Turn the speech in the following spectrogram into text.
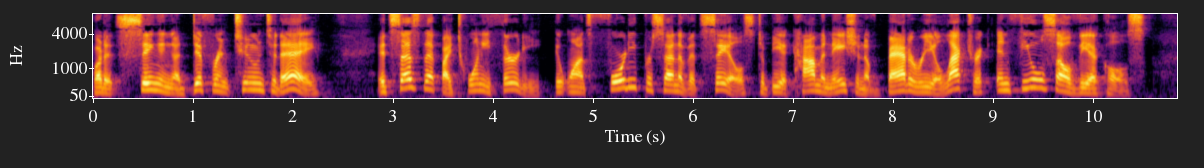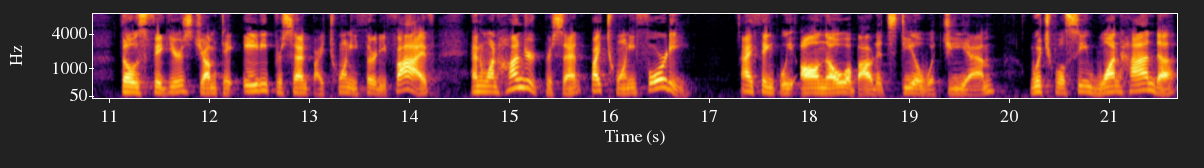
but it's singing a different tune today. It says that by 2030, it wants 40% of its sales to be a combination of battery electric and fuel cell vehicles. Those figures jump to 80% by 2035 and 100% by 2040. I think we all know about its deal with GM, which will see one Honda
